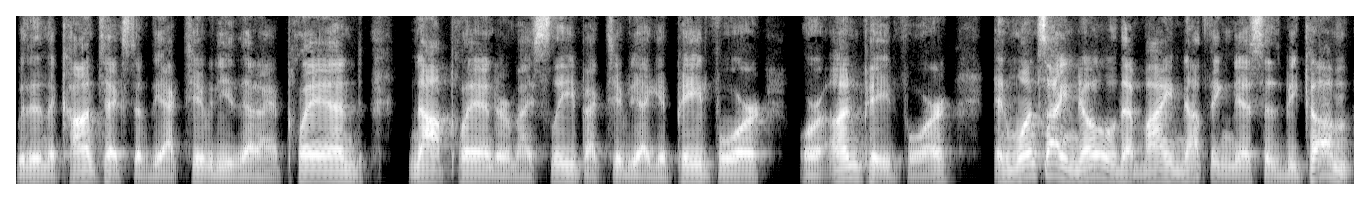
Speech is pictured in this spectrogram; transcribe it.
within the context of the activity that I planned, not planned, or my sleep, activity I get paid for or unpaid for. And once I know that my nothingness has become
